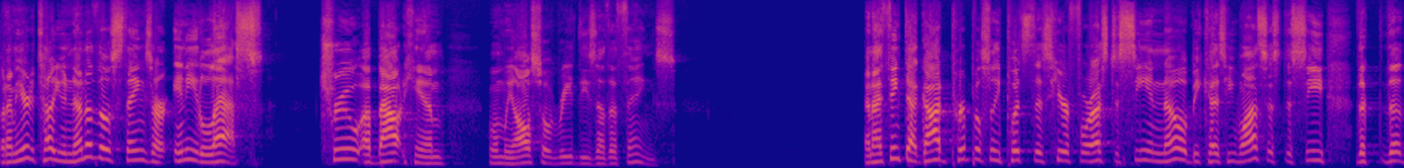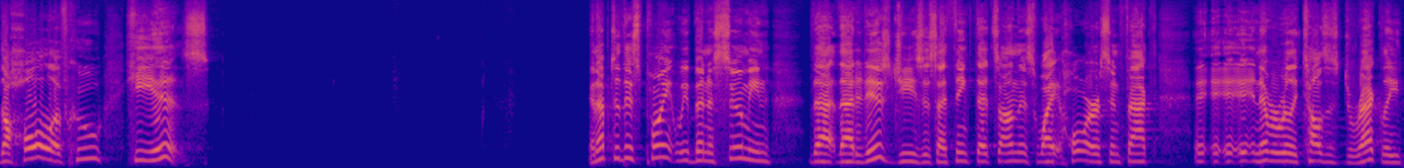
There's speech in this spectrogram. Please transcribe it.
But I'm here to tell you none of those things are any less true about him when we also read these other things. And I think that God purposely puts this here for us to see and know because he wants us to see the, the, the whole of who he is. And up to this point, we've been assuming that, that it is Jesus, I think, that's on this white horse. In fact, it, it, it never really tells us directly.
